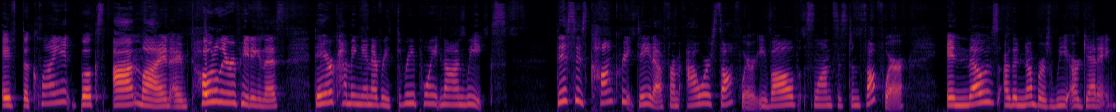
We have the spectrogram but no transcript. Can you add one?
If the client books online, I'm totally repeating this, they are coming in every 3.9 weeks. This is concrete data from our software, Evolve Salon System software. And those are the numbers we are getting.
